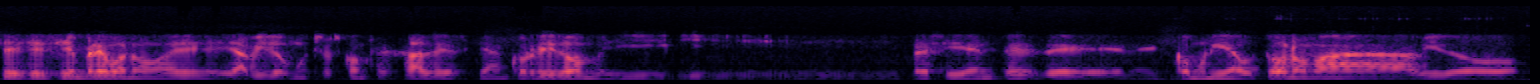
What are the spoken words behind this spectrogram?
Sí, sí, siempre, bueno, ha habido muchos concejales que han corrido y, presidentes de comunidad autónoma, ha habido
